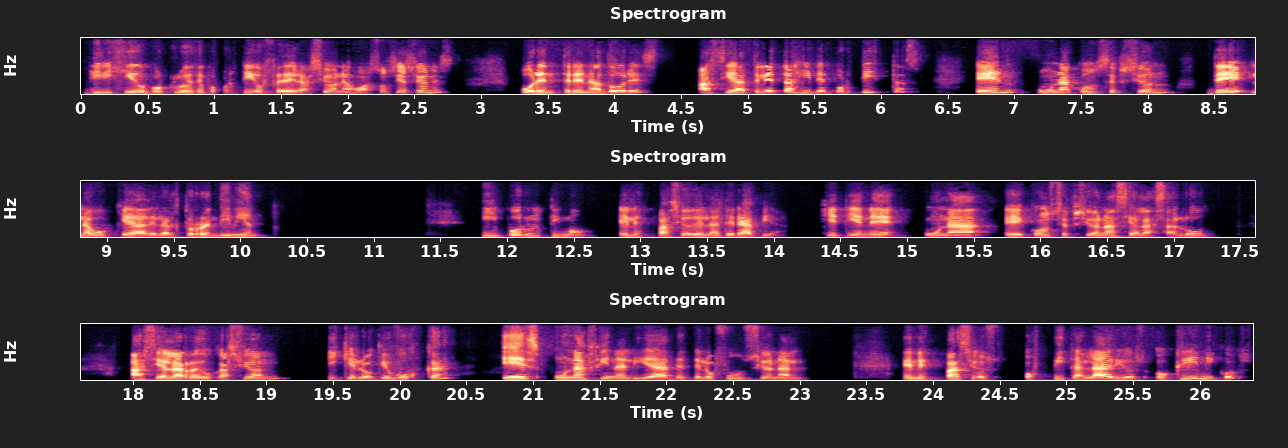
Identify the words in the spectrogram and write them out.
dirigido por clubes deportivos, federaciones o asociaciones, por entrenadores hacia atletas y deportistas en una concepción de la búsqueda del alto rendimiento. Y por último, el espacio de la terapia, que tiene una eh, concepción hacia la salud, hacia la reeducación y que lo que busca es una finalidad desde lo funcional, en espacios hospitalarios o clínicos,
